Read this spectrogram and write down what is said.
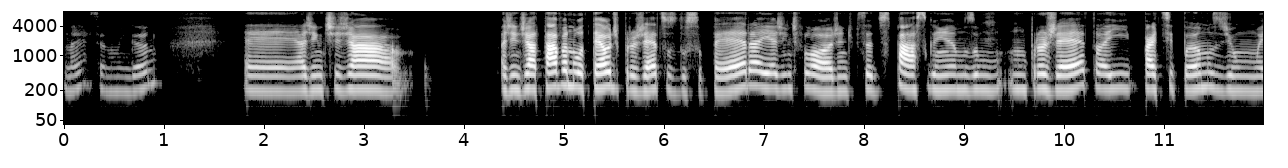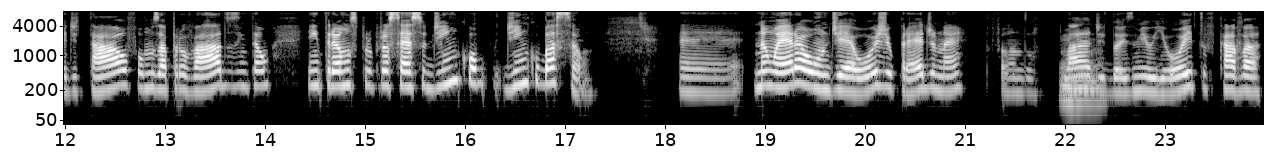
né? Se eu não me engano, é, a gente já a gente já estava no hotel de projetos do Supera e a gente falou, ó, a gente precisa de espaço, ganhamos um, um, projeto, aí participamos de um edital, fomos aprovados, então entramos para o processo de, de incubação. É, não era onde é hoje o prédio, né? Tô falando lá uhum. de 2008, ficava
